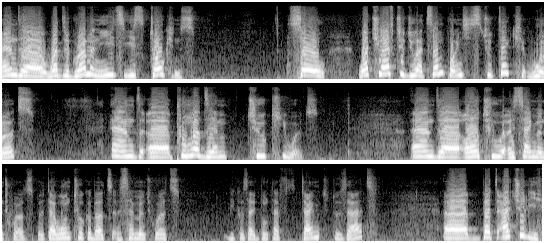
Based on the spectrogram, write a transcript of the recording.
And uh, what the grammar needs is tokens. So what you have to do at some point is to take words and uh, promote them to keywords and uh, or to assignment words. But I won't talk about assignment words because I don't have time to do that. Uh, but actually,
